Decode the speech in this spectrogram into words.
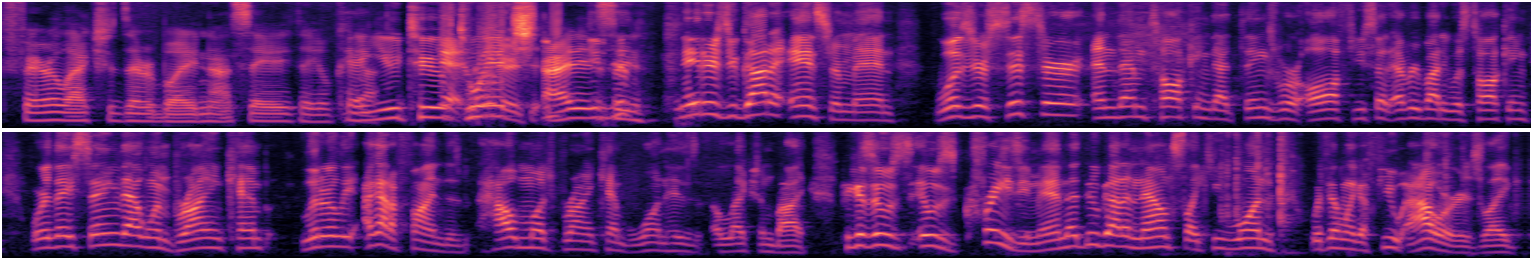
fair elections. Everybody, not say anything. Okay, Yeah. YouTube, Yeah, Twitch. Naders, I didn't you- say. Naders, you got to answer, man. Was your sister and them talking that things were off? You said everybody was talking. Were they saying that when Brian Kemp literally? I gotta find this. How much Brian Kemp won his election by? Because it was it was crazy, man. That dude got announced like he won within like a few hours. Like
